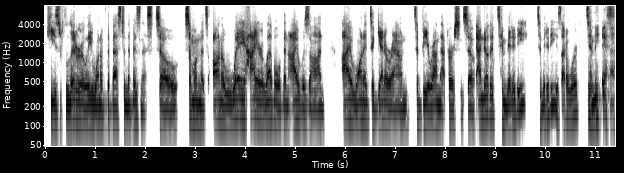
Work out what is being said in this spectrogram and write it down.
he's literally one of the best in the business. So someone that's on a way higher level than I was on, I wanted to get around to be around that person. So I know the timidity, timidity, is that a word? Timidity. Yeah.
